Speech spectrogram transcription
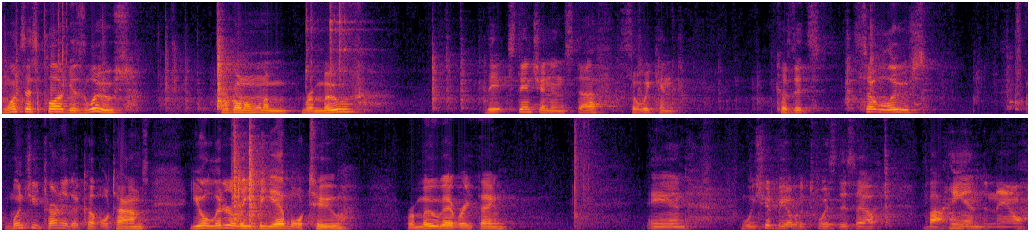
Once this plug is loose, we're going to want to remove the extension and stuff so we can, because it's so loose, once you turn it a couple times, you'll literally be able to remove everything. And we should be able to twist this out by hand now.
